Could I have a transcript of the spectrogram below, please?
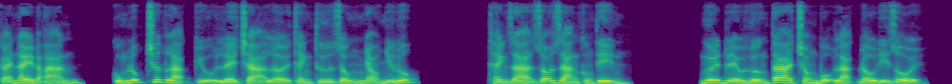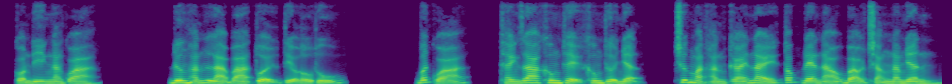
Cái này đáp án, cùng lúc trước lạc cửu lê trả lời thanh thứ giống nhau như lúc. Thành ra rõ ràng không tin. Ngươi đều hướng ta trong bộ lạc đầu đi rồi, còn đi ngang qua. Đương hắn là ba tuổi tiểu hấu thú. Bất quá, thành ra không thể không thừa nhận, trước mặt hắn cái này tóc đen áo bảo trắng nam nhân,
